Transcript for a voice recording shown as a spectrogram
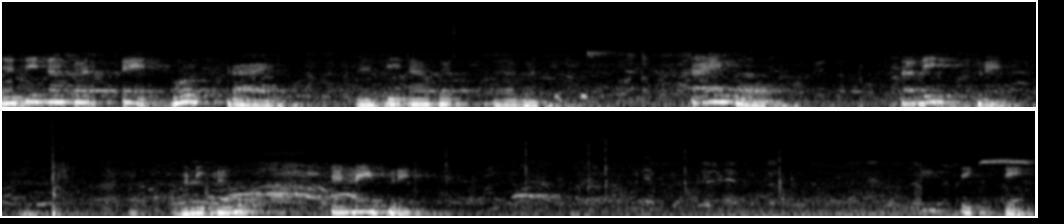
JC number ten good try JC number seven time over Satish friend மன்னிக்கவும் Chennai friend sixteen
